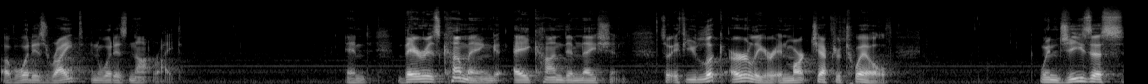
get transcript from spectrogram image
of what is right and what is not right. And there is coming a condemnation. So if you look earlier in Mark chapter 12, when Jesus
